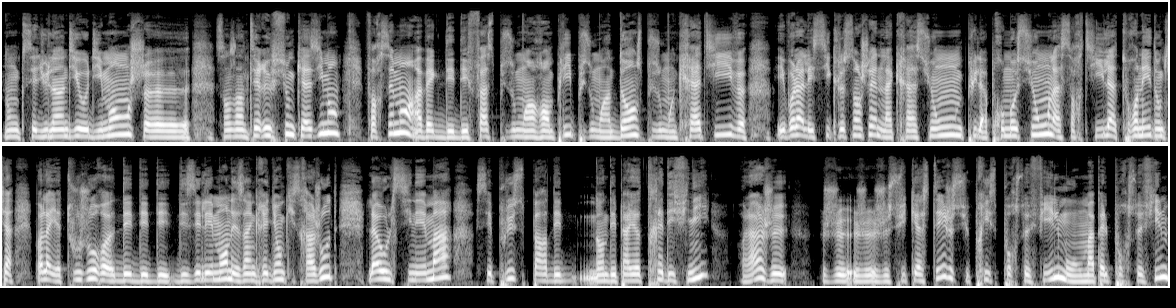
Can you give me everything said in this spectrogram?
Donc, c'est du lundi au dimanche, euh, sans interruption quasiment. Forcément, avec des, des phases plus ou moins remplies, plus ou moins denses, plus ou moins créatives. Et voilà, les cycles s'enchaînent. La création, puis la promotion, la sortie, la tournée. Donc, il y a, voilà, il y a toujours euh, des, des, des, des éléments, des ingrédients qui se rajoutent. Là où le cinéma, c'est plus par des, dans des périodes très définies. Voilà, je, je, je, je, suis castée, je suis prise pour ce film, ou on m'appelle pour ce film,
